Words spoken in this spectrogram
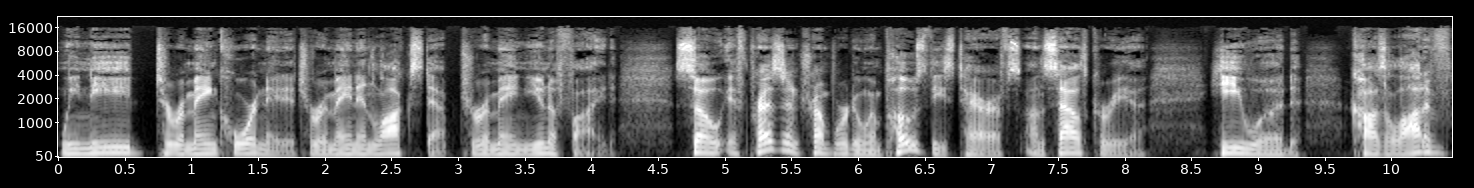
We need to remain coordinated, to remain in lockstep, to remain unified. So if President Trump were to impose these tariffs on South Korea, he would cause a lot of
